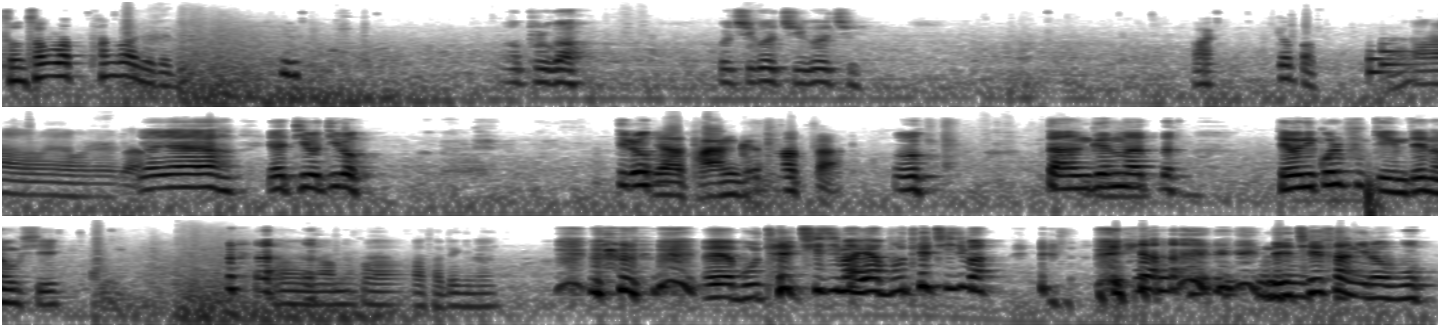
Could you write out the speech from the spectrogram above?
전차 올라탄 거 아니야, 걔들? 앞으로 가. 그렇지 그렇지 그렇지. 아, 꼈다. 야야야 야 뒤로 뒤로. 뒤로. 야 당근 넣었다. 어. 당근 맞다. 대현이 골프 게임 되나 혹시? 아, 아무거나 다 되긴 해. 야 모텔 치지 마. 야 모텔 치지 마. 야 내 재산이라고.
